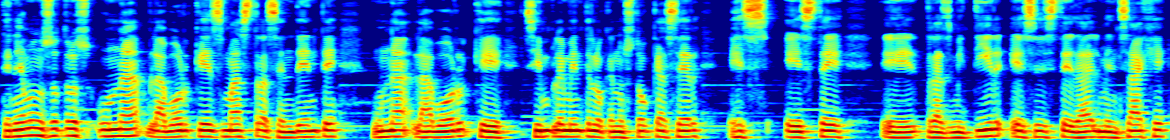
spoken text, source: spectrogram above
tenemos nosotros una labor que es más trascendente, una labor que simplemente lo que nos toca hacer es este, eh, transmitir, es este, dar el mensaje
